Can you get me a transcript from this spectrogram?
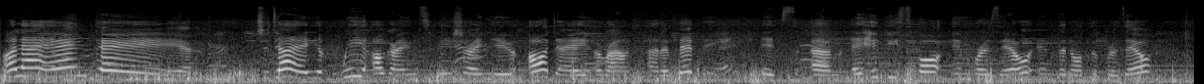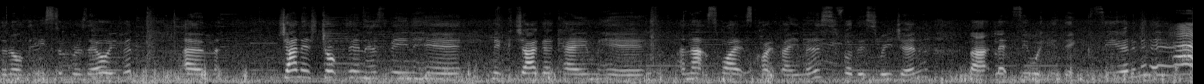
Hola gente! Today we are going to be showing you our day around Arembepe. It's um, a hippie spot in Brazil, in the north of Brazil, the northeast of Brazil even. Um, Janis Joplin has been here, Mick Jagger came here, and that's why it's quite famous for this region. But let's see what you think. See you in a minute!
